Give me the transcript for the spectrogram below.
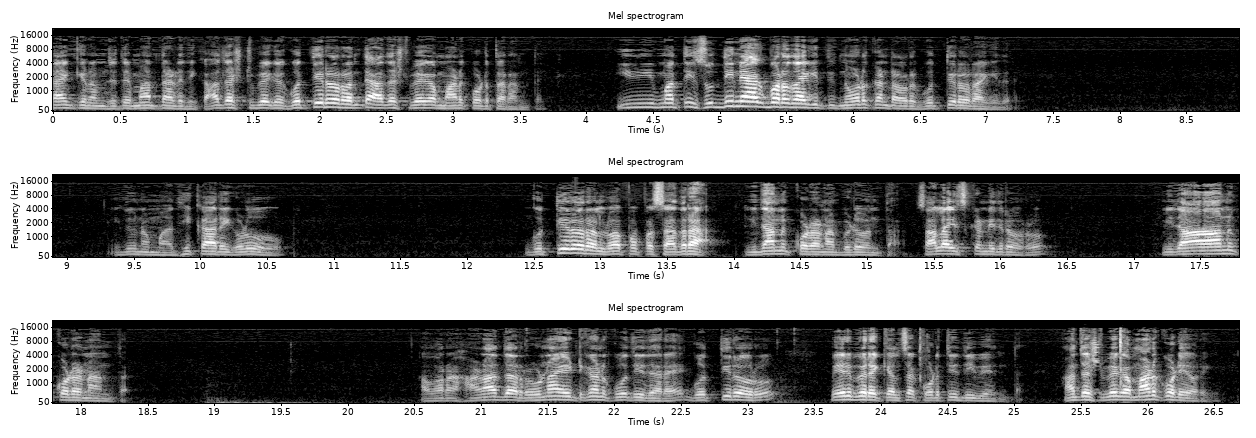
ಥ್ಯಾಂಕ್ ಯು ನಮ್ಮ ಜೊತೆ ಮಾತನಾಡಿದ್ದಕ್ಕೆ. ಆದಷ್ಟು ಬೇಗ ಗೊತ್ತಿರೋರಂತೆ, ಆದಷ್ಟು ಬೇಗ ಮಾಡಿಕೊಡ್ತಾರಂತೆ. ಈ ಮತ್ತು ಈ ಸುದ್ದಿನೇ ಆಗಬಾರ್ದಾಗಿತ್ತು, ಇದು ನೋಡ್ಕೊಂಡ್ರೆ ಅವ್ರಿಗೆ ಗೊತ್ತಿರೋರಾಗಿದ್ದಾರೆ. ಇದು ನಮ್ಮ ಅಧಿಕಾರಿಗಳು ಗೊತ್ತಿರೋರಲ್ವ, ಪಾಪ ಸದರ? ನಿಧಾನಕ್ಕೆ ಕೊಡೋಣ ಬಿಡು ಅಂತ. ಸಾಲ ಇಸ್ಕೊಂಡಿದ್ರು ಅವರು. ನಿಧಾನಕ್ಕೆ ಕೊಡೋಣ ಅಂತ. ಅವರ ಹಣದ ಋಣ ಇಟ್ಕೊಂಡು ಕೂತಿದ್ದಾರೆ. ಗೊತ್ತಿರೋರು ಬೇರೆ ಬೇರೆ ಕೆಲಸ ಕೊಡ್ತಿದ್ದೀವಿ ಅಂತ. ಆದಷ್ಟು ಬೇಗ ಮಾಡಿಕೊಡಿ ಅವರಿಗೆ.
